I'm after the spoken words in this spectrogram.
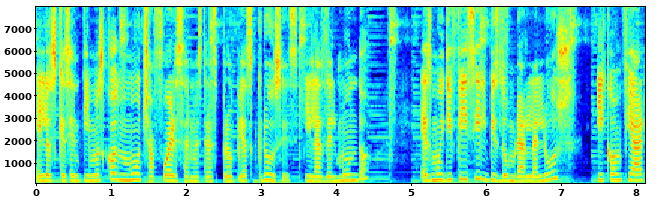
en los que sentimos con mucha fuerza nuestras propias cruces y las del mundo, es muy difícil vislumbrar la luz y confiar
